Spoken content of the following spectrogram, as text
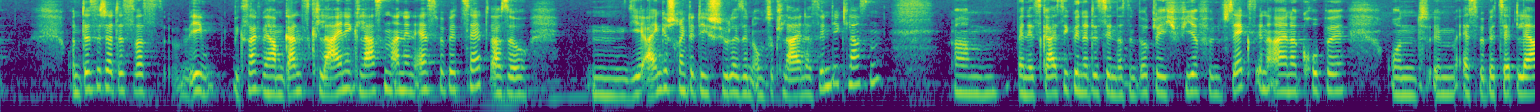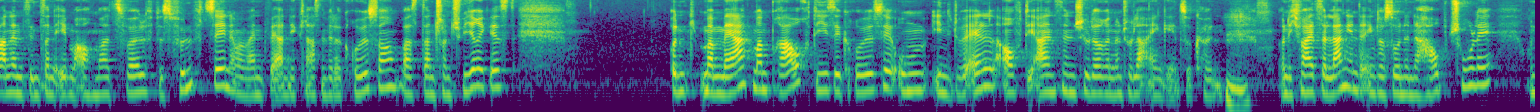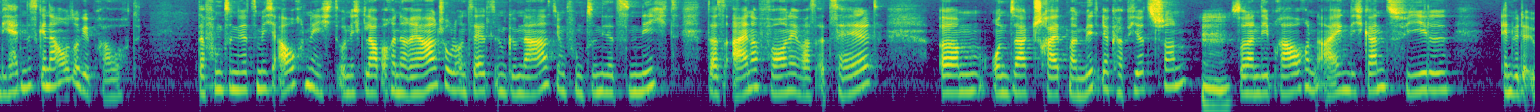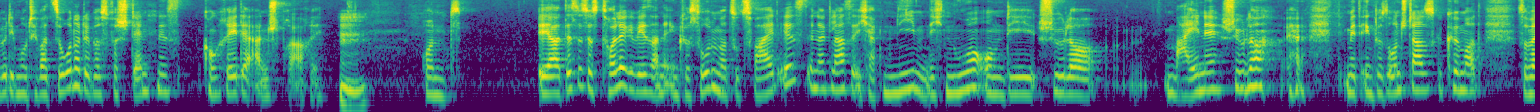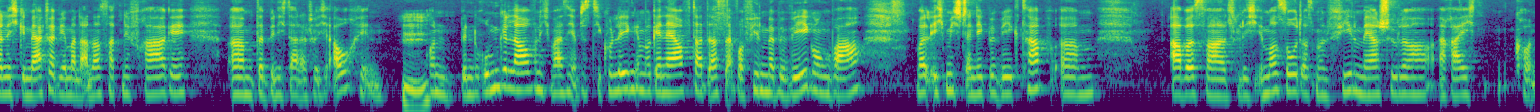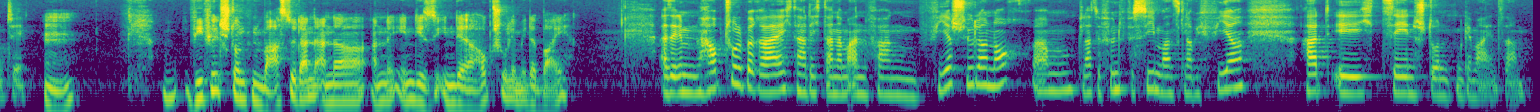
Und das ist ja das, was, wie gesagt, wir haben ganz kleine Klassen an den SWBZ. Also je eingeschränkter die Schüler sind, umso kleiner sind die Klassen. Ähm, wenn jetzt geistig Behinderte sind, das sind wirklich vier, fünf, sechs in einer Gruppe. Und im SWBZ Lernen sind es dann eben auch mal zwölf bis 15. Im Moment werden die Klassen wieder größer, was dann schon schwierig ist. Und man merkt, man braucht diese Größe, um individuell auf die einzelnen Schülerinnen und Schüler eingehen zu können. Mhm. Und ich war jetzt so lange in der Inklusion in der Hauptschule und die hätten es genauso gebraucht. Da funktioniert es nämlich auch nicht. Und ich glaube, auch in der Realschule und selbst im Gymnasium funktioniert es nicht, dass einer vorne was erzählt ähm, und sagt, schreibt mal mit, ihr kapiert es schon, mhm. sondern die brauchen eigentlich ganz viel, entweder über die Motivation oder über das Verständnis, konkrete Ansprache. Mhm. Und ja, das ist das Tolle gewesen an der Inklusion, wenn man zu zweit ist in der Klasse. Ich habe nie, nicht nur um die Schüler meine Schüler mit Inklusionsstatus gekümmert, sondern wenn ich gemerkt habe, jemand anders hat eine Frage, ähm, dann bin ich da natürlich auch hin mhm. und bin rumgelaufen. Ich weiß nicht, ob das die Kollegen immer genervt hat, dass einfach viel mehr Bewegung war, weil ich mich ständig bewegt habe. Ähm, aber es war natürlich immer so, dass man viel mehr Schüler erreichen konnte. Mhm. Wie viele Stunden warst du dann an der, an, in, die, in der Hauptschule mit dabei? Also im Hauptschulbereich, da hatte ich dann am Anfang vier Schüler noch, ähm, Klasse fünf bis sieben waren es, glaube ich, vier, hatte ich zehn Stunden gemeinsam.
